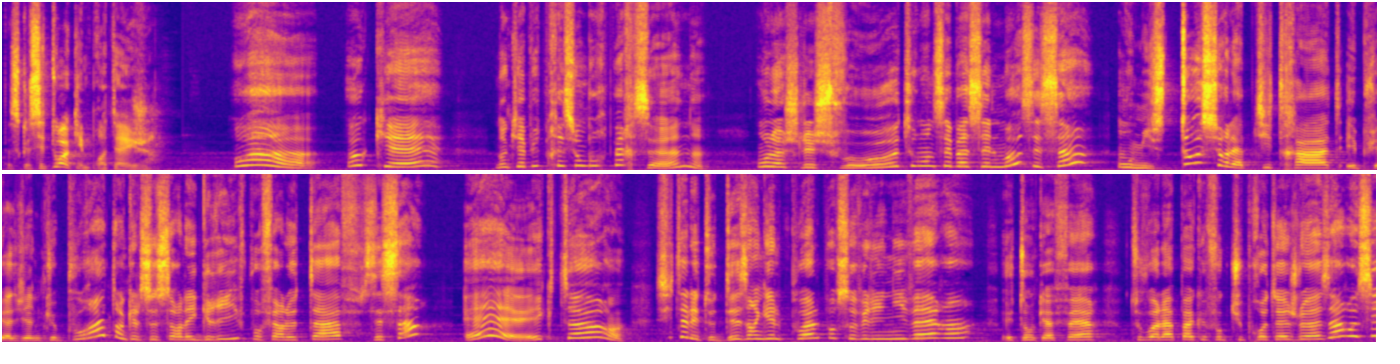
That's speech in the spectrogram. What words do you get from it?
Parce que c'est toi qui me protège. Ah, ok. Donc y a plus de pression pour personne. On lâche les chevaux, tout le monde sait passer le mot, c'est ça? On mise tout sur la petite rate, et puis advienne que pourra tant qu'elle se sort les griffes pour faire le taf, c'est ça? Eh, Hector Si t'allais te désinguer le poil pour sauver l'univers, hein? Et tant qu'à faire, tu vois là pas que faut que tu protèges le hasard aussi?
